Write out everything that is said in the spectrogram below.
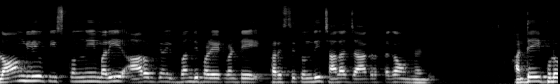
లాంగ్ లీవ్ తీసుకుని మరీ ఆరోగ్యం ఇబ్బంది పడేటువంటి పరిస్థితి ఉంది. చాలా జాగ్రత్తగా ఉండండి. అంటే ఇప్పుడు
